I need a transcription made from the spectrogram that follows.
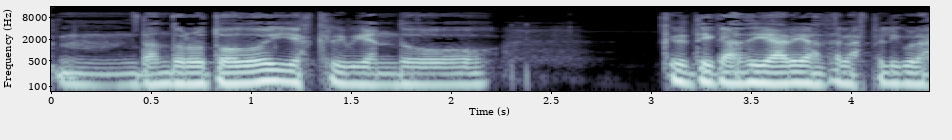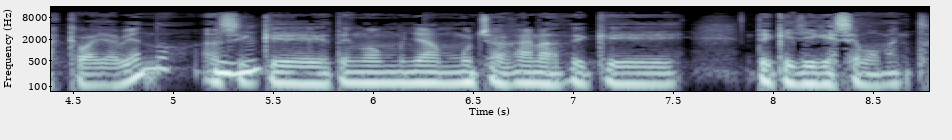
mm, dándolo todo y escribiendo críticas diarias de las películas que vaya viendo. Así que tengo ya muchas ganas de que, de que llegue ese momento.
